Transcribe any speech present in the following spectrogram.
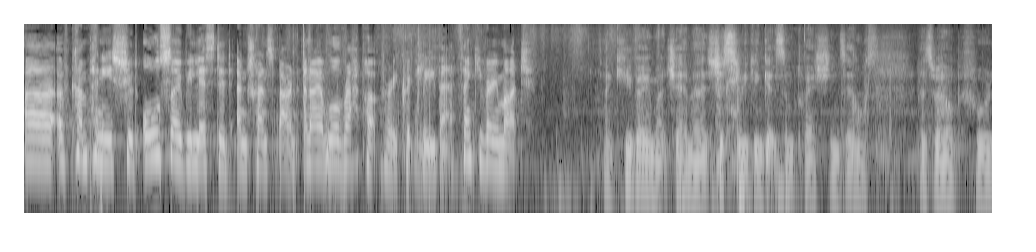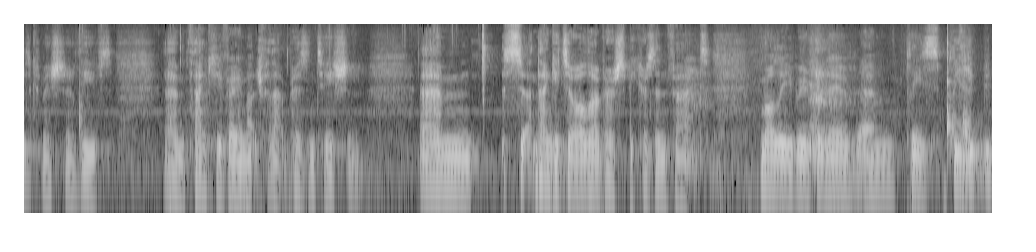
uh, of companies should also be listed and transparent. And I will wrap up very quickly there. Thank you very much. Thank you very much, Emma. It's just so we can get some questions in as well before the Commissioner leaves. Um, thank you very much for that presentation. Um, so, thank you to all of our speakers, in fact. Molly, we're going to um, please, please, you,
